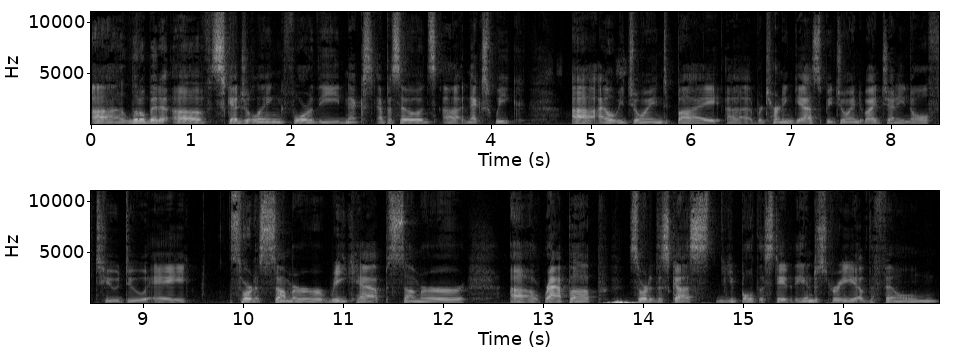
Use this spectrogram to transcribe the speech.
a uh, little bit of scheduling for the next episodes uh, next week. Uh, I will be joined by uh, returning guests, be joined by Jenny Nulf to do a sort of summer recap, summer uh, wrap up, sort of discuss both the state of the industry of the film,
